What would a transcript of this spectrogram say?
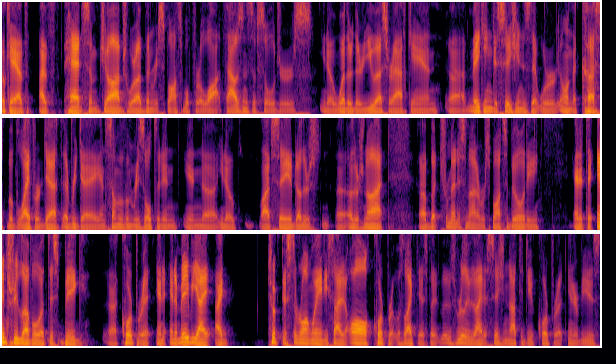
"Okay, I've I've had some jobs where I've been responsible for a lot, thousands of soldiers, you know, whether they're U.S. or Afghan, uh, making decisions that were on the cusp of life or death every day, and some of them resulted in in uh, you know lives saved, others uh, others not, uh, but tremendous amount of responsibility." And at the entry level at this big uh, corporate, and, and maybe I, I took this the wrong way and decided all corporate was like this, but it was really my decision not to do corporate interviews.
